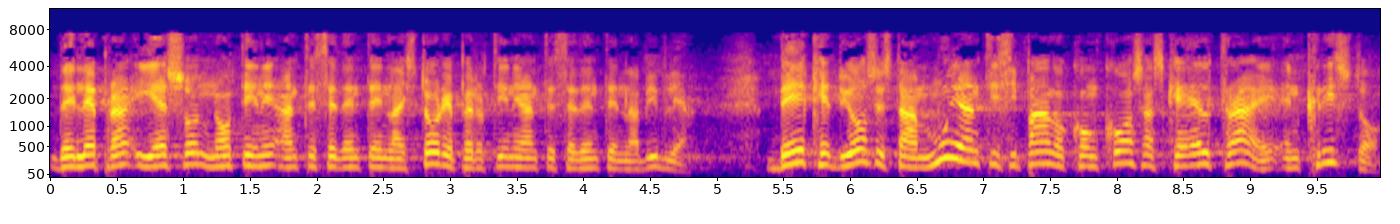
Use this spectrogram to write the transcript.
de lepra y eso no tiene antecedente en la historia, pero tiene antecedente en la Biblia. Ve que Dios está muy anticipado con cosas que Él trae en Cristo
